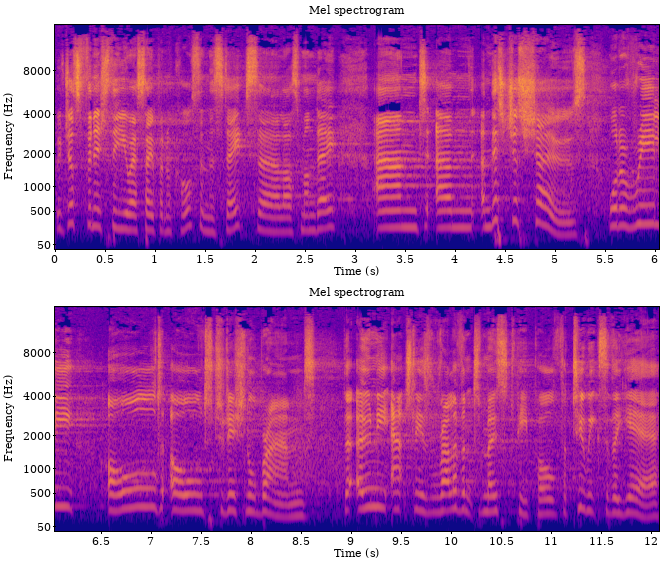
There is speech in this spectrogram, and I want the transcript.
We've just finished the US Open, of course, in the States uh, last Monday. And, um, and this just shows what a really old, old traditional brand that only actually is relevant to most people for two weeks of the year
